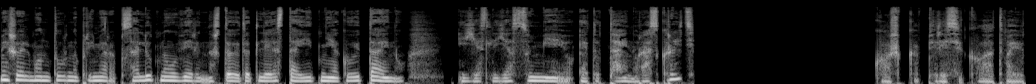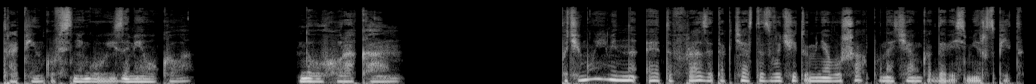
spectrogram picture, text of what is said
Мишель Монтур, например, абсолютно уверена, что этот лес таит некую тайну, и если я сумею эту тайну раскрыть... Кошка пересекла твою тропинку в снегу и замяукала. Дул хуракан. Почему именно эта фраза так часто звучит у меня в ушах по ночам, когда весь мир спит?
